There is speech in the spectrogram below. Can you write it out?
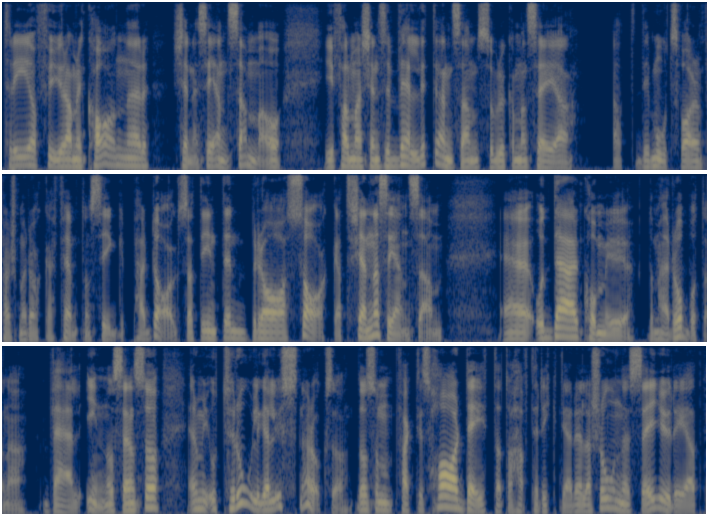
tre av fyra amerikaner känner sig ensamma och ifall man känner sig väldigt ensam så brukar man säga att det motsvarar ungefär som att röka 15 cigg per dag, så att det är inte en bra sak att känna sig ensam. Eh, och där kommer ju de här robotarna väl in och sen så är de ju otroliga lyssnare också. De som faktiskt har dejtat och haft riktiga relationer säger ju det att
